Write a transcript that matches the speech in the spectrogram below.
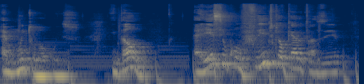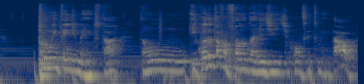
É muito louco isso. Então, é esse o conflito que eu quero trazer para o entendimento, tá? Então, e quando eu estava falando ali de, de conflito mental,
